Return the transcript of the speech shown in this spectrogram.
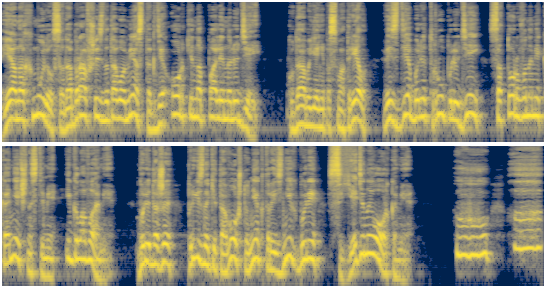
Я нахмурился, добравшись до того места, где орки напали на людей. Куда бы я ни посмотрел, везде были трупы людей с оторванными конечностями и головами. Были даже признаки того, что некоторые из них были съедены орками. у а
